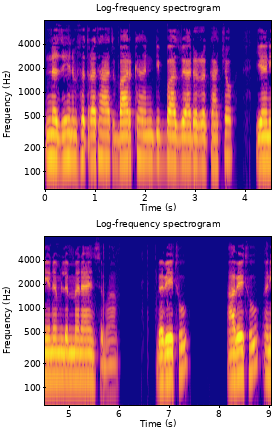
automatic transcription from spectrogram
እነዚህንም ፍጥረታት ባርከህ እንዲባዙ ያደረግካቸው የእኔንም ልመናዬን ስማ። በቤቱ አቤቱ እኔ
